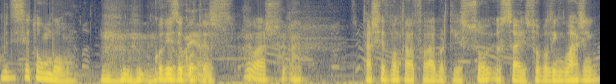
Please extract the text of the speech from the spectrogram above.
Mas isso é tão bom quando isso acontece. Eu acho. Estás cheio de vontade de falar, Martim, eu sei, sobre a linguagem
